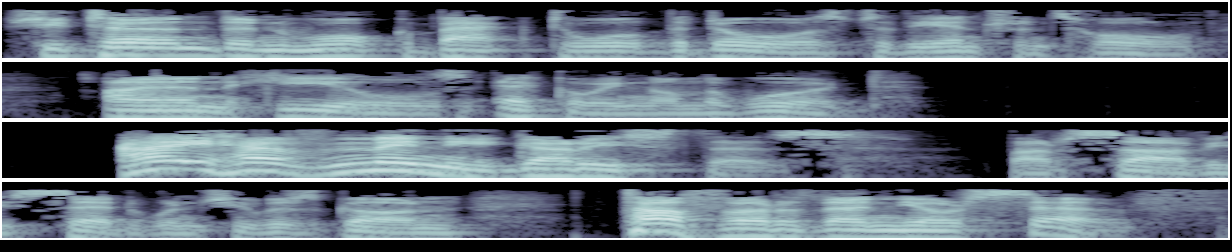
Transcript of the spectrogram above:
She turned and walked back toward the doors to the entrance hall, iron heels echoing on the wood. I have many garistas, Barsavi said when she was gone, tougher than yourself.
